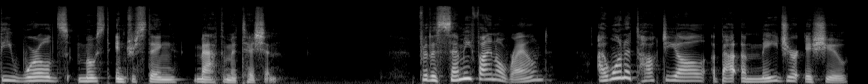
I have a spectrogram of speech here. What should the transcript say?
the world's most interesting mathematician. For the semifinal round, I want to talk to y'all about a major issue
